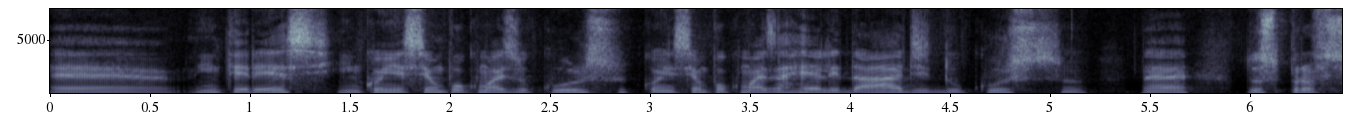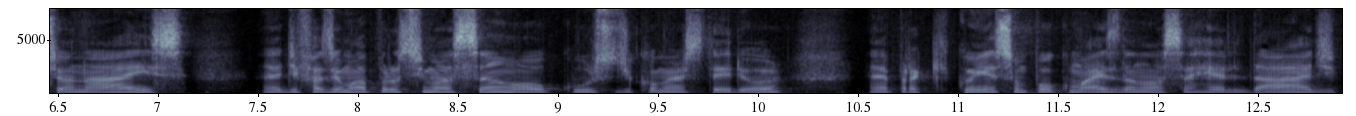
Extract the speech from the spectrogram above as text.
é, interesse em conhecer um pouco mais o curso, conhecer um pouco mais a realidade do curso, né, dos profissionais né, de fazer uma aproximação ao curso de comércio exterior, né, para que conheça um pouco mais da nossa realidade,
